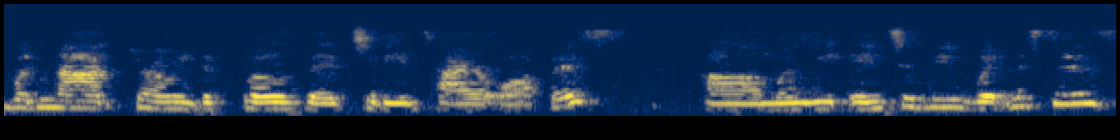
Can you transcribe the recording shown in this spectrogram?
would not generally disclose it to the entire office. Um, when we interview witnesses,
